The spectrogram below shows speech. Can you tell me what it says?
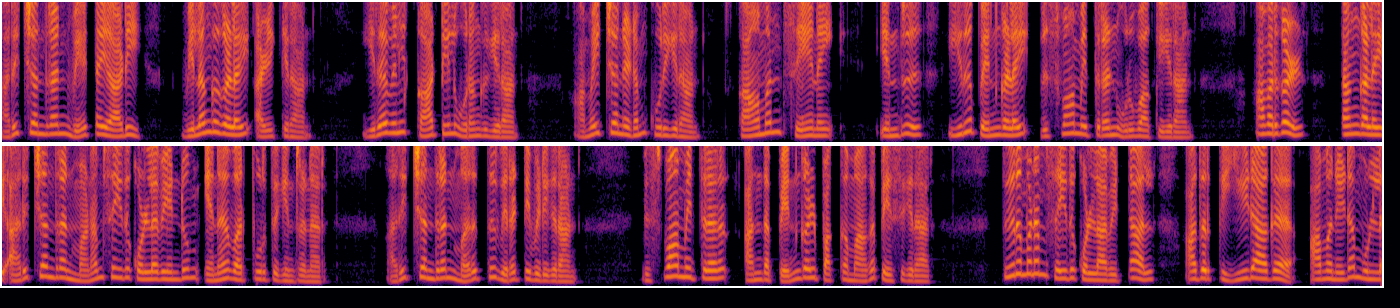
அரிச்சந்திரன் வேட்டையாடி விலங்குகளை அழிக்கிறான். இரவில் காட்டில் உறங்குகிறான். அமைச்சனிடம் கூறுகிறான் காமன் சேனை என்று இரு பெண்களை விஸ்வாமித்திரன் உருவாக்குகிறான். அவர்கள் தங்களை அரிச்சந்திரன் மனம் செய்து கொள்ள வேண்டும் என வற்புறுத்துகின்றனர். அரிச்சந்திரன் மறுத்து விரட்டிவிடுகிறான் விஸ்வாமித்திரர் அந்த பெண்கள் பக்கமாக பேசுகிறார். திருமணம் செய்து கொள்ளாவிட்டால் அதற்கு ஈடாக அவனிடம் உள்ள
